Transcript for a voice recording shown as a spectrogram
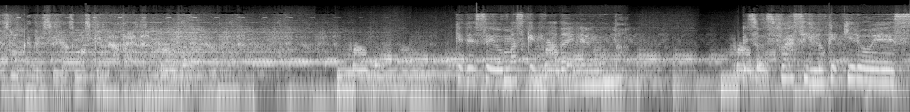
es lo que deseas más que nada en el mundo? ¿Qué deseo más que nada en el mundo? Eso es fácil, lo que quiero es...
